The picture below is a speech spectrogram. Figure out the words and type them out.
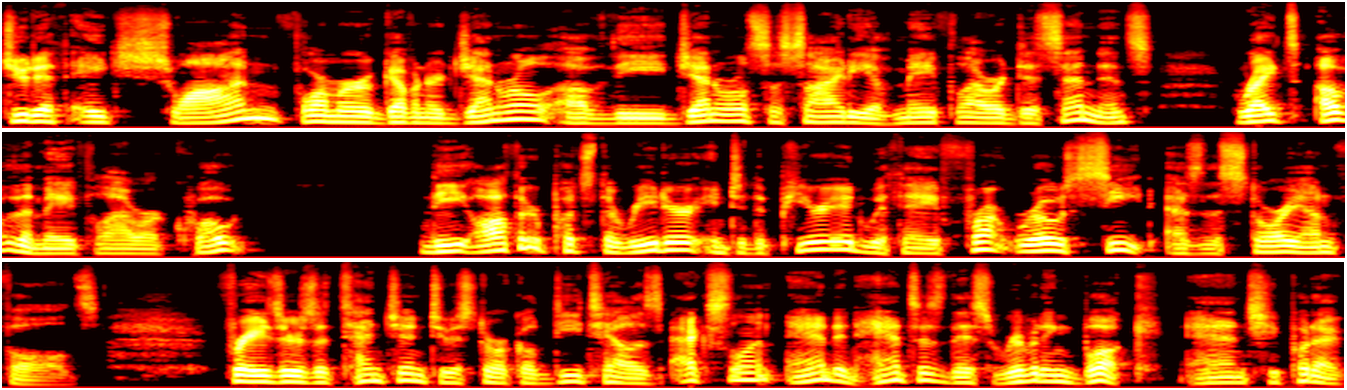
Judith H. Swan, former Governor General of the General Society of Mayflower Descendants, writes of the Mayflower, quote, the author puts the reader into the period with a front row seat as the story unfolds. Fraser's attention to historical detail is excellent and enhances this riveting book. And she put an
